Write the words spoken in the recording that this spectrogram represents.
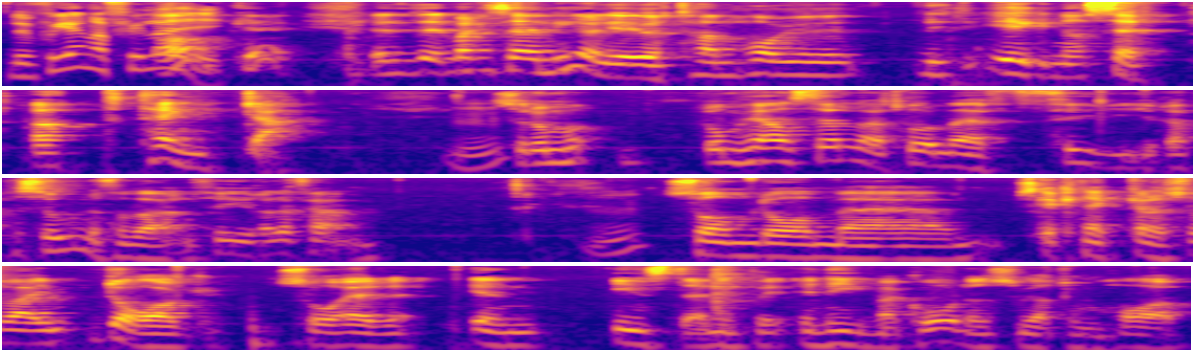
du får gärna fylla ja, i. Okay. Man kan säga mer är ju att han har ju lite egna sätt att tänka. Mm. Så de, de är anställda, jag tror de är fyra personer från början, fyra eller fem. Mm. Som de eh, ska knäcka. Så varje dag så är det en inställning på Enigma-koden som gör att de har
